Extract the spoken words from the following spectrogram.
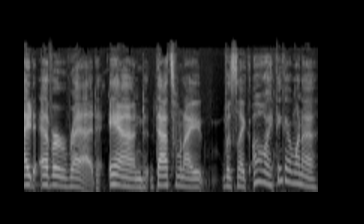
I'd ever read, and that's when I was like, oh, I think I want to,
